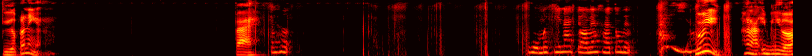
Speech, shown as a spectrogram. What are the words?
เกือบแล้วเนี่ยไปไปเถอะโอ้โหเมื่อกี้หน้าจอแม่คะต้องแบบไอ้ยะเฮ้ยข้างหลังอีบีเหรอ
